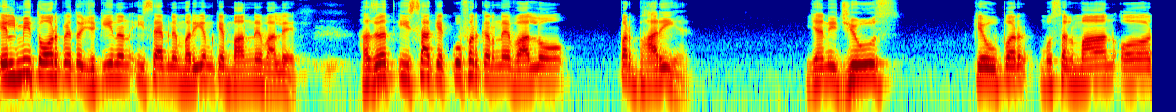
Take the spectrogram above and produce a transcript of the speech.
علمی طور پہ تو یقیناً عیسیٰ ابن مریم کے ماننے والے، حضرت عیسیٰ کے کفر کرنے والوں پر بھاری ہیں۔ یعنی جیوز کے اوپر مسلمان اور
